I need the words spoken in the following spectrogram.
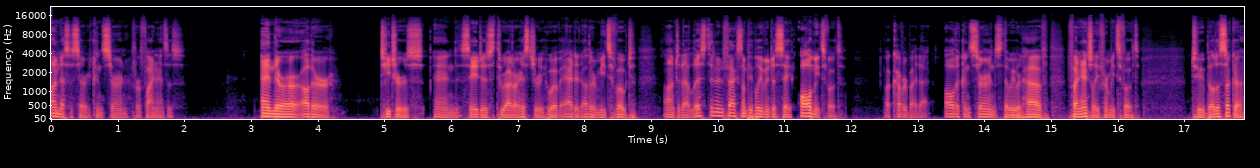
unnecessary concern for finances. And there are other teachers and sages throughout our history who have added other mitzvot onto that list. And in fact, some people even just say all mitzvot are covered by that. All the concerns that we would have financially for mitzvot to build a sukkah,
